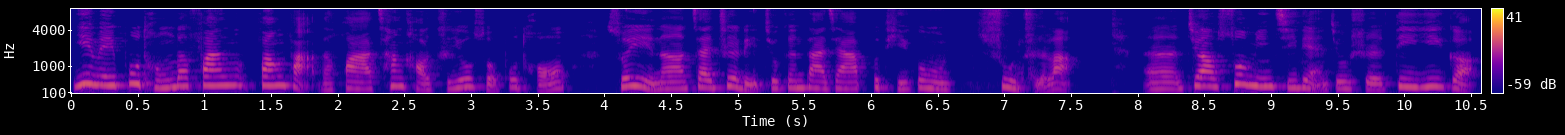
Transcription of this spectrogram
因为不同的方方法的话，参考值有所不同。所以呢，在这里就跟大家不提供数值了。嗯，就要说明几点，就是第一个，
